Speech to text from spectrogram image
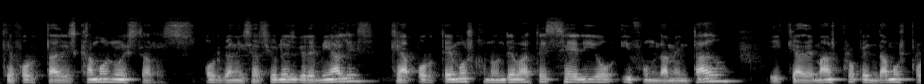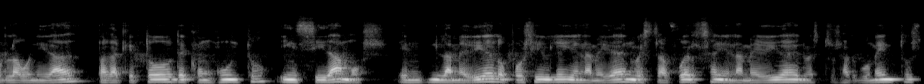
que fortalezcamos nuestras organizaciones gremiales, que aportemos con un debate serio y fundamentado y que además propendamos por la unidad para que todos de conjunto incidamos en la medida de lo posible y en la medida de nuestra fuerza y en la medida de nuestros argumentos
